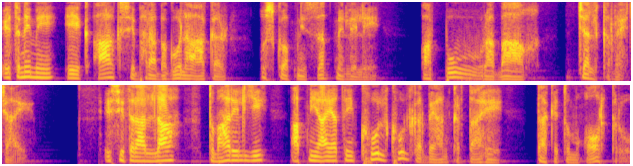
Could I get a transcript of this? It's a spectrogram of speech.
اتنے میں ایک آگ سے بھرا بگولا آ کر اس کو اپنی زد میں لے لے اور پورا باغ جل کر رہ جائے۔ اسی طرح اللہ تمہارے لیے اپنی آیتیں کھول کھول کر بیان کرتا ہے تاکہ تم غور کرو۔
